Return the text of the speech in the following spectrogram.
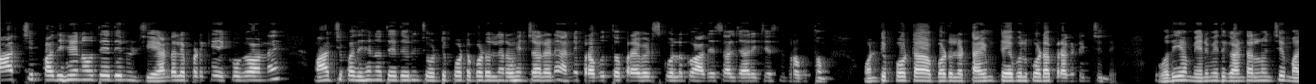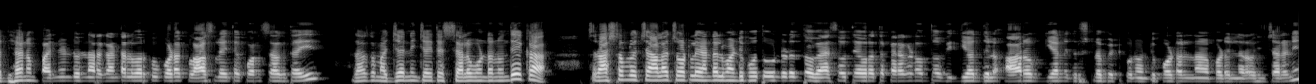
మార్చి పదిహేనవ తేదీ నుంచి ఎండలు ఇప్పటికే ఎక్కువగా ఉన్నాయి. మార్చి పదిహేనో తేదీ నుంచి ఒంటిపూట బడులు నిర్వహించాలని అన్ని ప్రభుత్వ ప్రైవేట్ స్కూళ్ళకు ఆదేశాలు జారీ చేసింది ప్రభుత్వం. ఒంటిపూట బడుల టైం టేబుల్ కూడా ప్రకటించింది. ఉదయం ఎనిమిది గంటల నుంచి మధ్యాహ్నం పన్నెండున్నర గంటల వరకు కూడా క్లాసులు అయితే కొనసాగుతాయి. తర్వాత మధ్యాహ్నం నుంచి అయితే సెలవు ఉండనుంది. ఇక రాష్ట్రంలో చాలా చోట్ల ఎండలు మండిపోతూ ఉండడంతో వేసవి తీవ్రత పెరగడంతో విద్యార్థుల ఆరోగ్యాన్ని దృష్టిలో పెట్టుకుని ఒంటిపూటల బడులు నిర్వహించాలని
